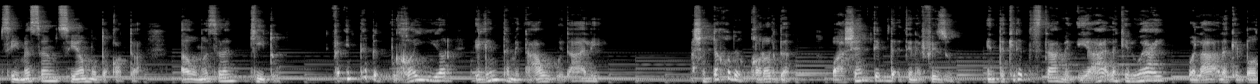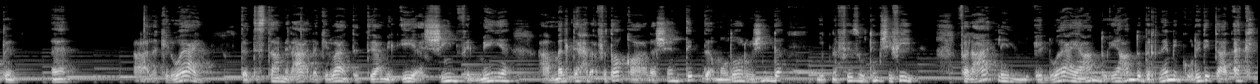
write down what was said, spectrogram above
say مثلا صيام متقطع أو مثلا كيتو. فأنت بتغير اللي أنت متعود عليه. عشان تاخد القرار ده وعشان تبدأ تنفذه انت كده بتستعمل إيه؟ عقلك الواعي ولا عقلك الباطن؟ ها؟ عقلك الواعي. انت بتستعمل عقلك الواعي. انت بتعمل إيه؟ 20% عمال تحرق في طاقة علشان تبدأ موضوع الرجيم ده وتنفذه وتمشي فيه. فالعقل الواعي عنده إيه؟ عنده برنامج اوريدي بتاع الأكل.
